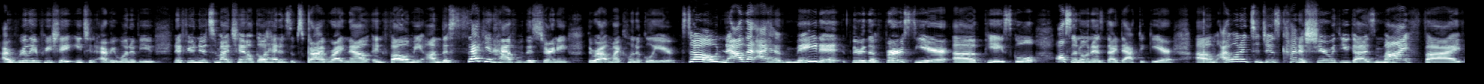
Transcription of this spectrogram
I really appreciate each and every one of you. And if you're new to my channel, go ahead and subscribe right now and follow me on the second half of this journey throughout my clinical year. So now that I have made it through the first year of PA school, also known as didactic year, um, I wanted to just kind of share with you guys my five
